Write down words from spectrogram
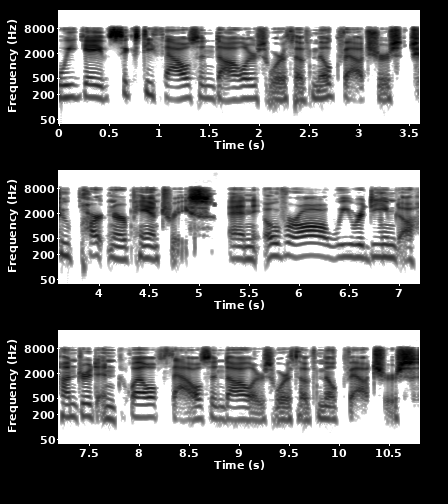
we gave $60,000 worth of milk vouchers to partner pantries. And overall, we redeemed $112,000 worth of milk vouchers.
